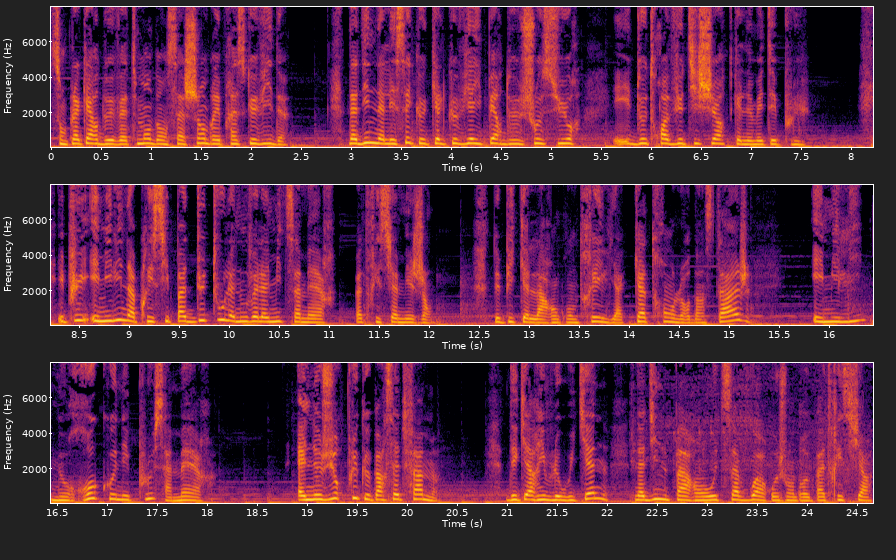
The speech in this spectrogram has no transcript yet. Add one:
Son placard de vêtements dans sa chambre est presque vide. Nadine n'a laissé que quelques vieilles paires de chaussures et deux trois vieux t-shirts qu'elle ne mettait plus. Et puis Émilie n'apprécie pas du tout la nouvelle amie de sa mère, Patricia Méjean. Depuis qu'elle l'a rencontrée il y a quatre ans lors d'un stage, Émilie ne reconnaît plus sa mère. Elle ne jure plus que par cette femme. Dès qu'arrive le week-end, Nadine part en Haute-Savoie rejoindre Patricia,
